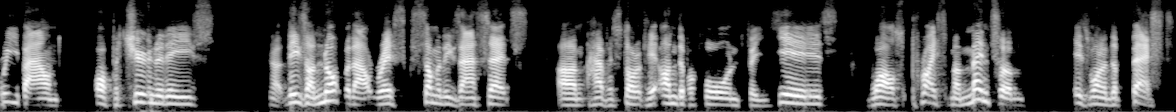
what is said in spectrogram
rebound opportunities. Now, these are not without risk. Some of these assets um, have historically underperformed for years, whilst price momentum is one of the best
